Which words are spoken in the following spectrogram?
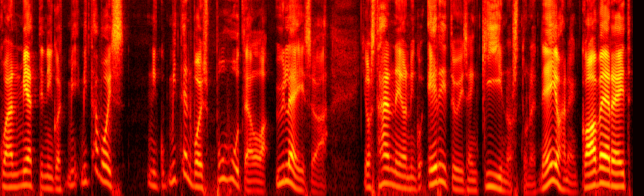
kun hän mietti, niinku, että mi- mitä vois, niinku, miten voisi puhutella yleisöä, josta hän ei ole niinku erityisen kiinnostunut. Ne ei ole hänen kavereit,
